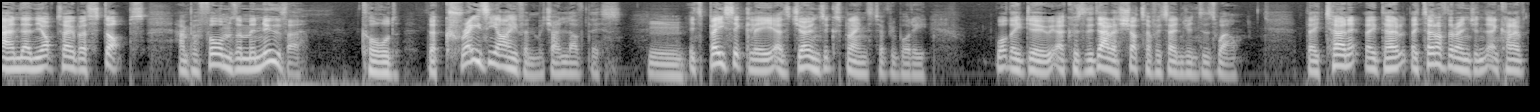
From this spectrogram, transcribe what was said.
And then the October stops and performs a maneuver called the Crazy Ivan, which I love this. It's basically, as Jones explains to everybody, what they do because the Dallas shuts off its engines as well. They turn it. They turn. They turn off their engines and kind of.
